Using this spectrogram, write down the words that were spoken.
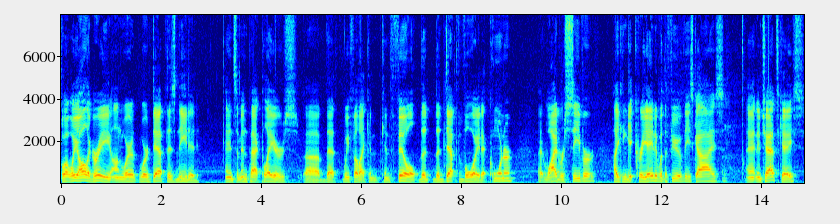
Well, we all agree on where, where depth is needed and some impact players uh, that we feel like can, can fill the, the depth void at corner, at wide receiver, how you can get creative with a few of these guys. And in Chad's case,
